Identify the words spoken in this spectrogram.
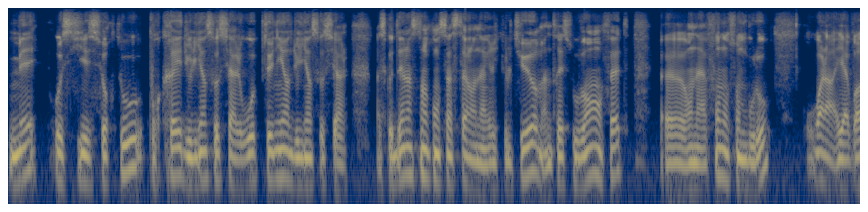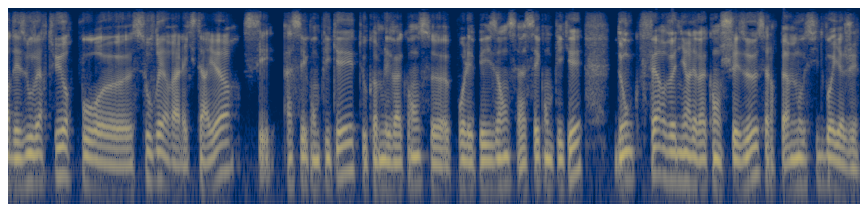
mais aussi et surtout pour créer du lien social ou obtenir du lien social. Parce que dès l'instant qu'on s'installe en agriculture, ben très souvent en fait, euh, on est à fond dans son boulot. Voilà, et avoir des ouvertures pour euh, s'ouvrir vers l'extérieur, c'est assez compliqué. Tout comme les vacances euh, pour les paysans, c'est assez compliqué. Donc faire venir les vacances chez eux, ça leur permet aussi de voyager,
